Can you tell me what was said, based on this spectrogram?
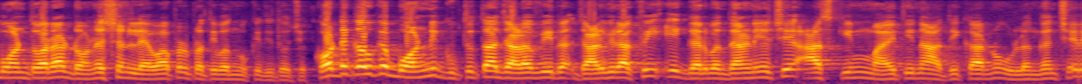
બોન્ડ દ્વારા ડોનેશન લેવા પર પ્રતિબંધ મૂકી દીધો છે. કોર્ટે કહ્યું કે બોન્ડની ગુપ્તતા જાળવી જાળવી રાખવી એ ગેરબંધારણીય છે. આ સ્કીમ માહિતીના અધિકારનું ઉલ્લંઘન છે.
